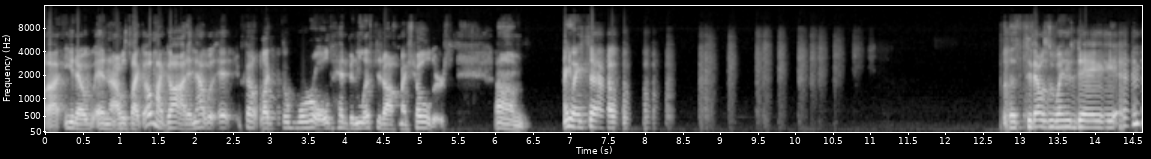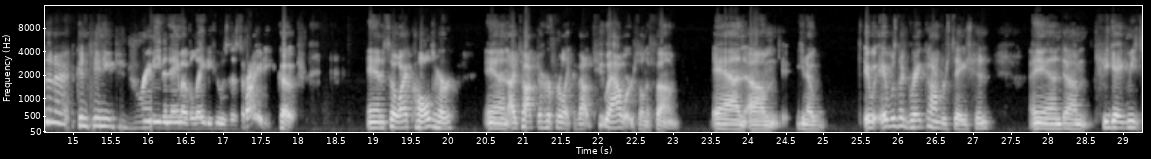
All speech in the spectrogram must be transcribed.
Uh, you know, and I was like, oh my God. And that was it felt like the world had been lifted off my shoulders. Um, anyway, so let's see, that was Wednesday. And then I continued to dream the name of a lady who was a sobriety coach. And so I called her and I talked to her for like about two hours on the phone. And, um, you know, it, it, was a great conversation. And um, she gave me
